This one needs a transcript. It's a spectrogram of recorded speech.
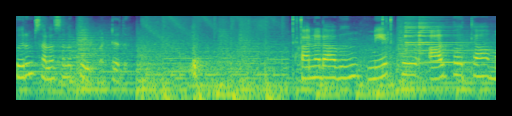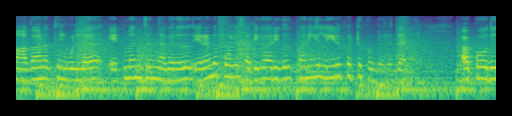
பெரும் சலசலப்பு ஏற்பட்டது. கனடாவின் மேற்கு ஆல்பர்டா மாகாணத்தில் உள்ள எட்மண்டன் நகரில் இரண்டு போலீஸ் அதிகாரிகள் பணியில் ஈடுபட்டு கொண்டிருந்தனர். அப்போது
